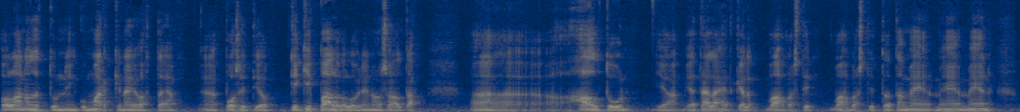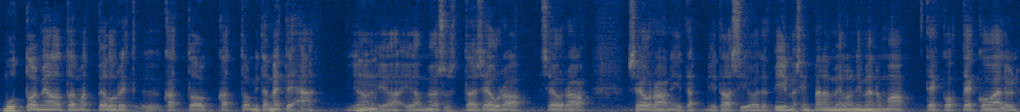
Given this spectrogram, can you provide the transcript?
ollaan otettu niin kuin markkinajohtaja positio digipalveluiden osalta ää, haltuun. Ja, ja tällä hetkellä vahvasti, vahvasti tota meidän, meidän, meidän muut toimialalla toimivat pelurit katsoo, katsoo mitä me tehdään ja, mm. ja, ja myös osittain seuraa, seuraa, seuraa niitä, niitä asioita. Et viimeisimpänä meillä on nimenomaan teko, tekoälyn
